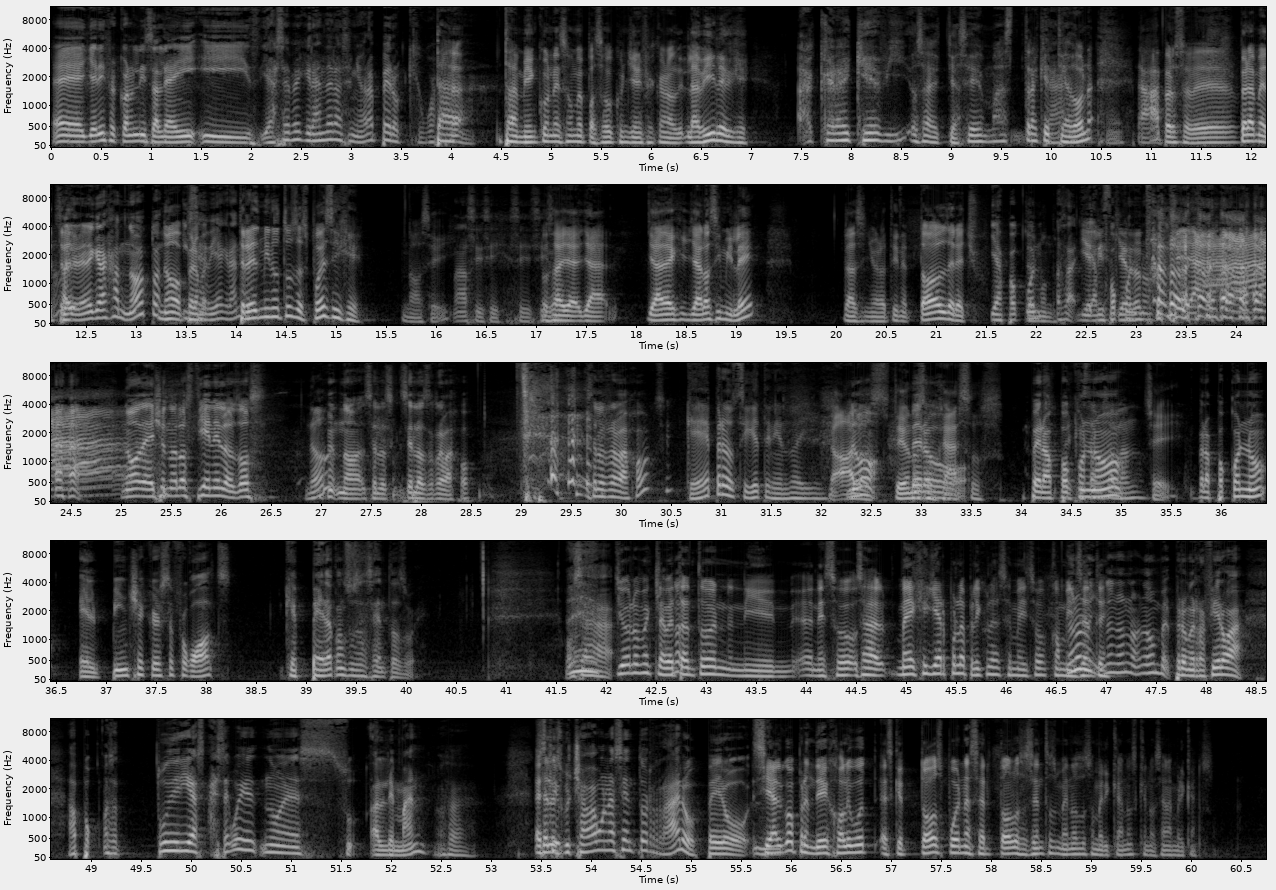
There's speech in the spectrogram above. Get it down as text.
Eh, Jennifer Connelly sale ahí y ya se ve grande la señora, pero qué guapa. Ta- también con eso me pasó con Jennifer Connelly. La vi y le dije, ah, caray, qué vi. O sea, ya se ve más traqueteadona. Ah, pero se ve... Espérame, Salió tre- en el Graham, no, to- no, y pero se veía grande. tres minutos después dije, no sé. Ah, sí, sí, sí, sí. O sea, ya, ya, ya, ya lo asimilé. La señora tiene todo el derecho. ¿Y a poco? del mundo. O sea, Y ¿y el a poco no? también. No, de hecho no los tiene los dos. ¿No? No, se los, se los rebajó. ¿Se los rebajó? Sí. ¿Qué? Pero sigue teniendo ahí. No, No, los, tiene unos pero- ojazos. Pero a ¿De qué poco no. hablando? Sí. Pero a poco no. El pinche Christopher Waltz. ¿Qué pedo con sus acentos, güey? O sea... Yo no me clavé no- tanto en, ni en, en eso. O sea, me dejé guiar por la película, se me hizo no, no, convincente. no, no, no, no, me- pero me refiero a... a o sea, tú dirías, "Ah, ese güey no es alemán. O sea... Es se le escuchaba un acento raro, pero... Si algo aprendí de Hollywood es que todos pueden hacer todos los acentos menos los americanos que no sean americanos.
